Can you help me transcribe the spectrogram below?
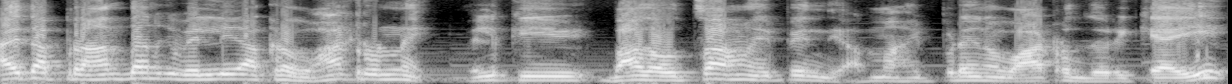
అయితే ఆ ప్రాంతానికి వెళ్ళి అక్కడ వాటర్ ఉన్నాయి. వీళ్ళకి బాగా ఉత్సాహం అయిపోయింది. అమ్మ ఇప్పుడైనా వాటర్ దొరికాయి.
